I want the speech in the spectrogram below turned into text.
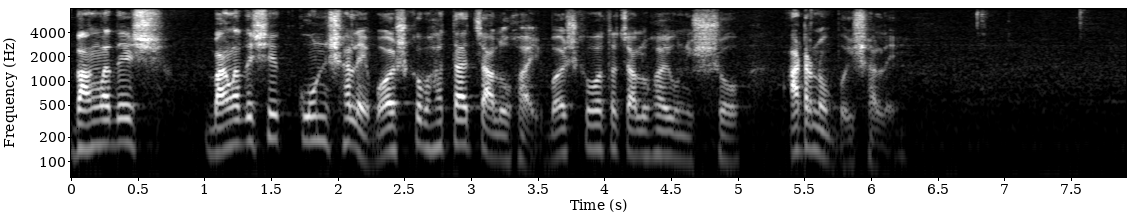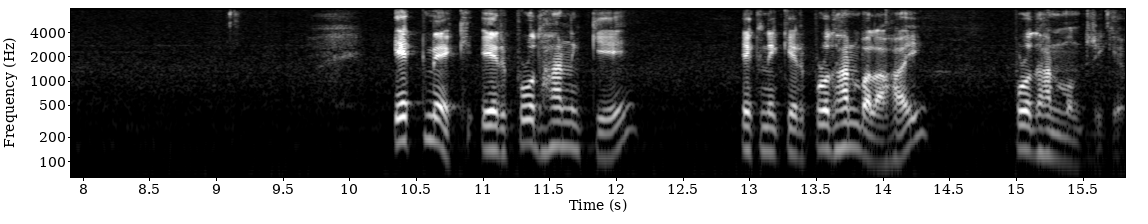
বাংলাদেশ, বাংলাদেশে কোন সালে বয়স্ক ভাতা চালু হয়? বয়স্ক ভাতা চালু হয় উনিশশো আটানব্বই সালে। একনেক এর প্রধানকে একনেকের প্রধান বলা হয় প্রধানমন্ত্রীকে।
